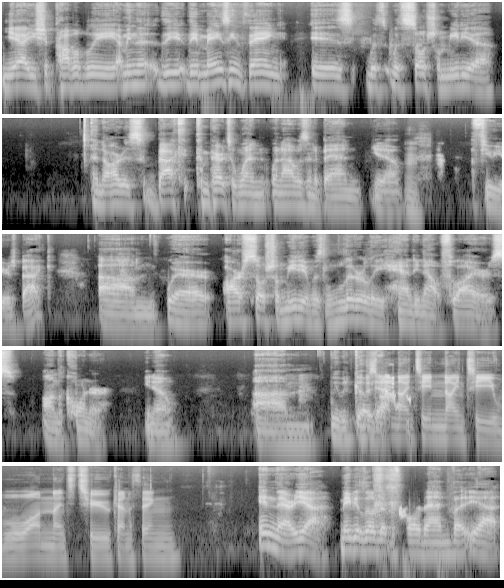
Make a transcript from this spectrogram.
Yeah, you should probably. I mean, the, the the amazing thing is with with social media an artist back compared to when when I was in a band, you know, mm. a few years back, um, where our social media was literally handing out flyers on the corner. You know, um, we would go was down. That 1991, 92 kind of thing. In there, yeah, maybe a little bit before then, but yeah,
